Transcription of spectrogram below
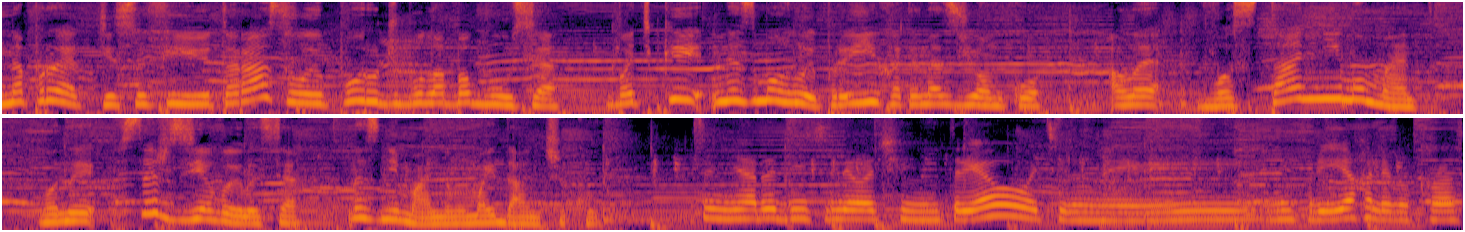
На проєкті з Софією Тарасовою поруч була бабуся. Батьки не змогли приїхати на зйомку, але в останній момент вони все ж з'явилися на знімальному майданчику. У меня родители очень требовательные и не приехали как раз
